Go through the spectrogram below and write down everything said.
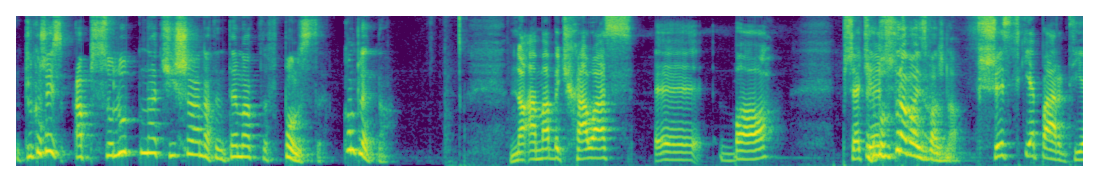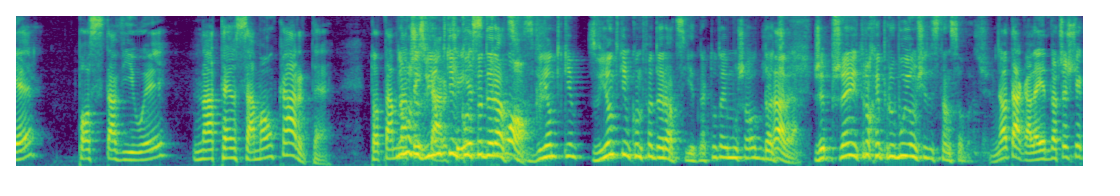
yy, tylko, że jest absolutna cisza na ten temat w Polsce. Kompletna. No a ma być hałas, yy, bo przecież. Bo sprawa jest ważna. Wszystkie partie postawiły na tę samą kartę. To tam no na może tej z wyjątkiem Konfederacji. Z wyjątkiem, z wyjątkiem Konfederacji, jednak tutaj muszę oddać, Dobra. że przynajmniej trochę próbują się dystansować. No tak, ale jednocześnie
